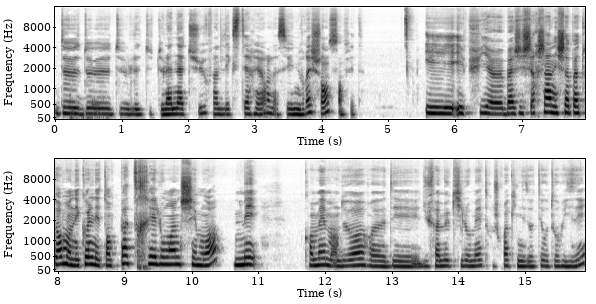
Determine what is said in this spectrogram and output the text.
de, de, de, de, la nature, de l'extérieur. Là, c'est une vraie chance en fait. Et, et puis, euh, bah, j'ai cherché un échappatoire, mon école n'étant pas très loin de chez moi, mais quand même en dehors euh, des, du fameux kilomètre, je crois qu'il nous était autorisé.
